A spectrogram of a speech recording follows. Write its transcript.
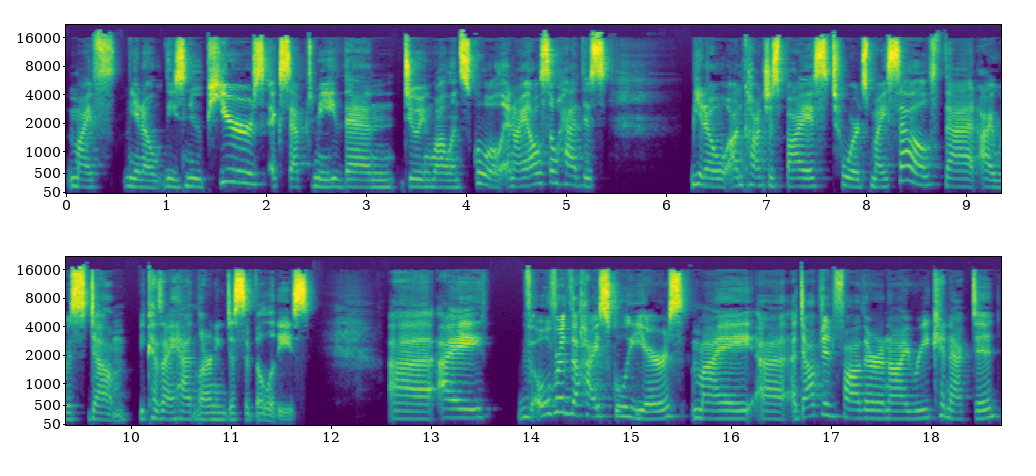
my you know these new peers accept me than doing well in school. And I also had this you know unconscious bias towards myself that I was dumb because I had learning disabilities. Uh, I over the high school years, my uh, adopted father and I reconnected.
